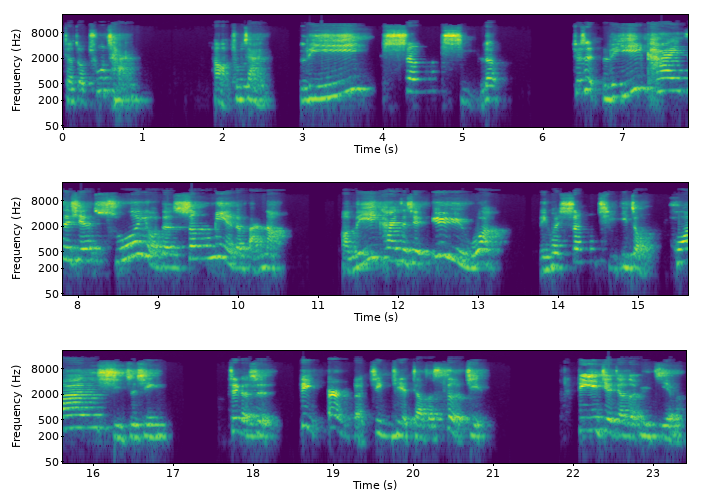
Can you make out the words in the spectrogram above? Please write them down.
叫做出禅。好，初禅离生喜乐，就是离开这些所有的生灭的烦恼，啊，离开这些欲望，你会升起一种欢喜之心。这个是第二个境界，叫做色界。第一界叫做欲界嘛，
